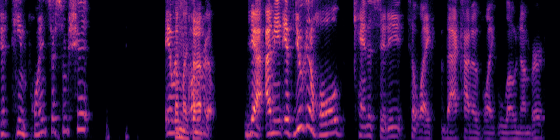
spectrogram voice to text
15 points or some shit? It was like that. unreal. Yeah, I mean, if you can hold Kansas City to like that kind of like low number,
